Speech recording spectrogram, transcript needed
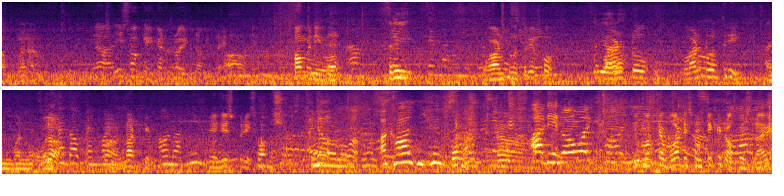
me, when I'm. Yeah, it's okay, you can throw it now. Right? Oh, How many you want? Uh, three, One, two, three, four. three One, other- two, one, two, three. and one more. No, no, not him. oh not him Yeah, he's free. I don't. Well, I can't use. No, I did. No, I can't you must have bought this from ticket office, right?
